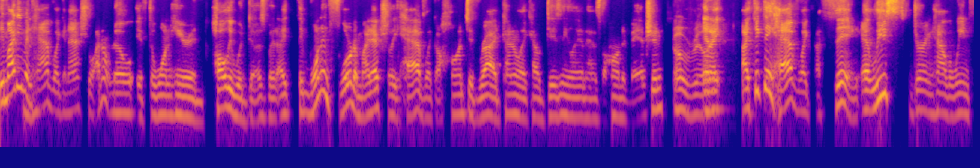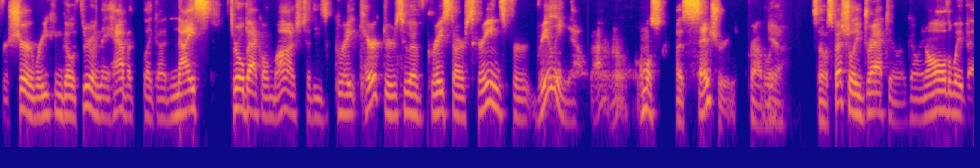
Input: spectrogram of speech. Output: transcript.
They might even mm-hmm. have like an actual, I don't know if the one here in Hollywood does, but I the one in Florida might actually have like a haunted ride, kind of like how Disneyland has the haunted mansion. Oh, really? And I, I think they have like a thing, at least during Halloween for sure, where you can go through and they have a like a nice throwback homage to these great characters who have graced our screens for really now, I don't know, almost a century probably. Yeah. So especially Dracula going all the way back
